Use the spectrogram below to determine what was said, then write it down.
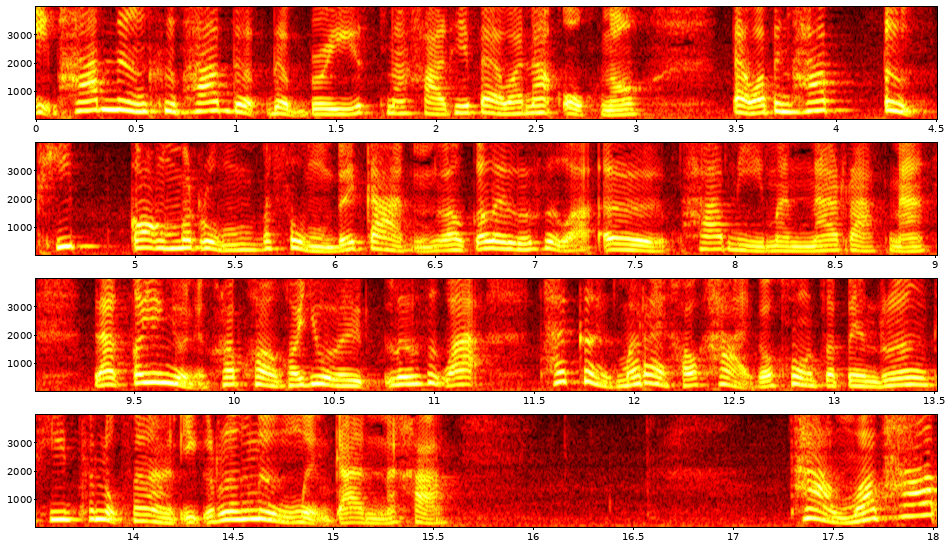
อีกภาพหนึ่งคือภาพ The The Breeze นะคะ ที่แปลว่าหน้าอกเนาะแต่ว่าเป็นภาพตึกที่กองมารุมผสมด้วยกัน เราก็เลยรู้สึกว่า เออ ภาพนี้มันน่ารักนะ แล้วก็ยังอยู่ในครอบครองเขาอยู่เลยรู้สึกว่า ถ้าเกิดเมื่อไหร่เขาขายก็คงจะเป็นเรื่องที่สนุกสนานอีกเรื่องหนึ่งเหมือนกันนะคะ ถามว่าภาพ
